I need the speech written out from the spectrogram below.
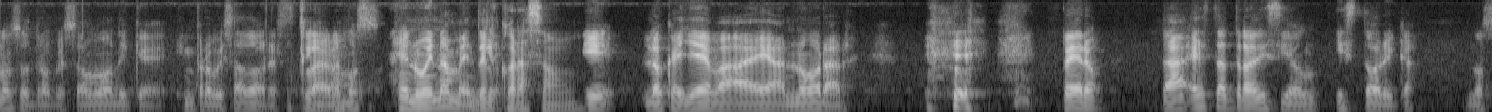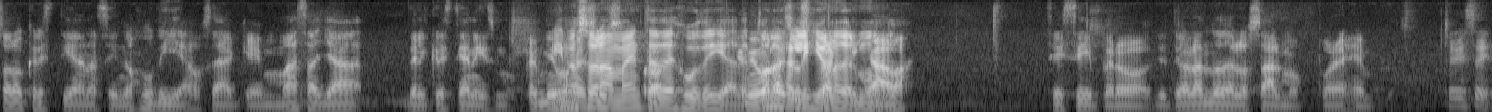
nosotros, que somos de que improvisadores. Claro. genuinamente. Del corazón. Y lo que lleva a, a no orar. Pero está esta tradición histórica, no solo cristiana, sino judía, o sea, que más allá del cristianismo. y no solamente de judía, de todas las religiones del mundo. Sí, sí, pero yo estoy hablando de los salmos, por ejemplo. Sí, sí.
